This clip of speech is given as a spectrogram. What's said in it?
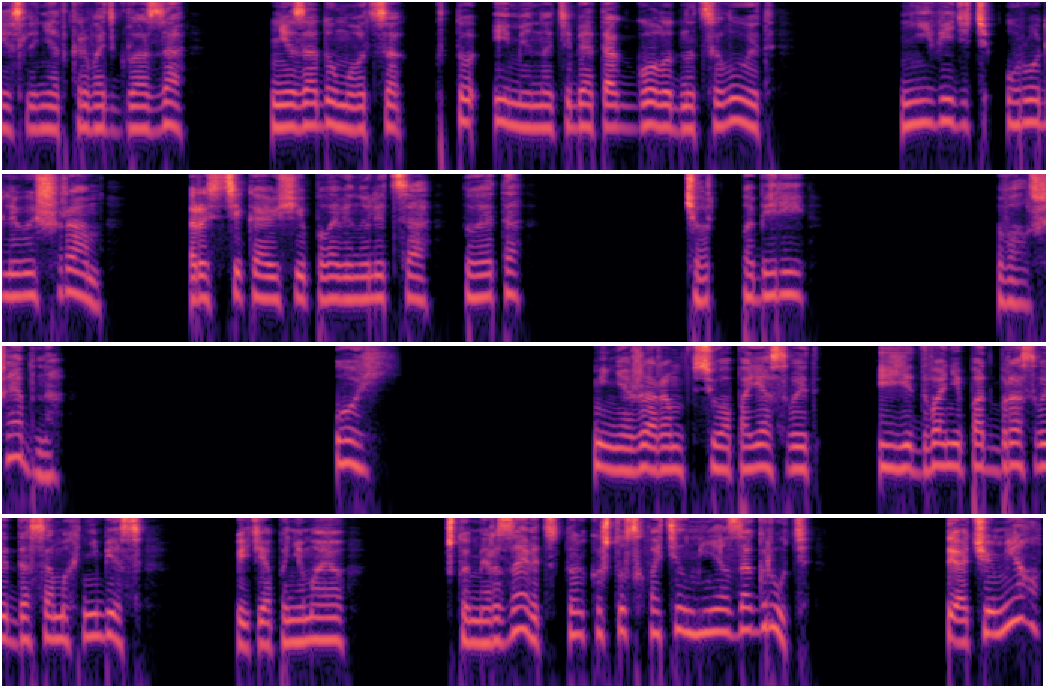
Если не открывать глаза, не задумываться, кто именно тебя так голодно целует, не видеть уродливый шрам, рассекающий половину лица, то это, черт побери, волшебно. Ой. Меня жаром все опоясывает и едва не подбрасывает до самых небес, ведь я понимаю, что мерзавец только что схватил меня за грудь. «Ты очумел?»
